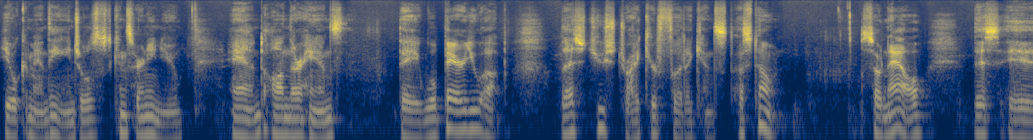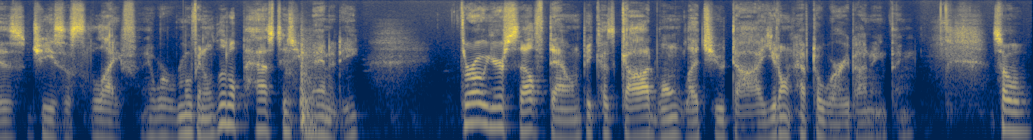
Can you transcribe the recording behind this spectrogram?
He will command the angels concerning you, and on their hands they will bear you up, lest you strike your foot against a stone. So now this is Jesus' life. And we're moving a little past his humanity. Throw yourself down because God won't let you die. You don't have to worry about anything. So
